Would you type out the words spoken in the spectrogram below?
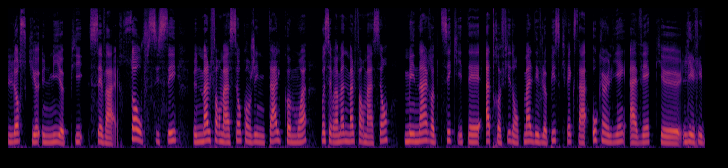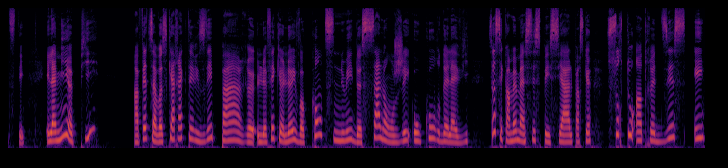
lorsqu'il y a une myopie sévère, sauf si c'est une malformation congénitale comme moi. Moi, c'est vraiment une malformation. Mes nerfs optiques étaient atrophiés, donc mal développés, ce qui fait que ça n'a aucun lien avec euh, l'hérédité. Et la myopie, en fait, ça va se caractériser par euh, le fait que l'œil va continuer de s'allonger au cours de la vie. Ça, c'est quand même assez spécial parce que surtout entre 10 et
